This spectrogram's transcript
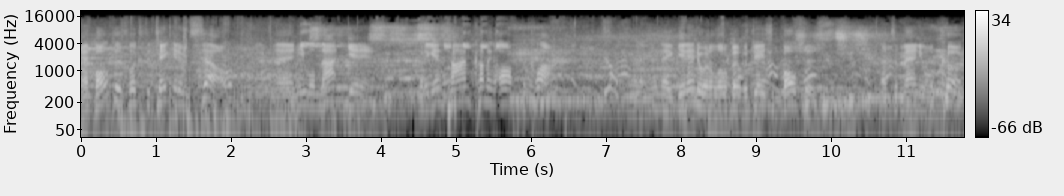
And Boltus looks to take it himself, and he will not get in. But again, time coming off the clock. And then they get into it a little bit with Jason Boltus. That's Emmanuel Cook.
